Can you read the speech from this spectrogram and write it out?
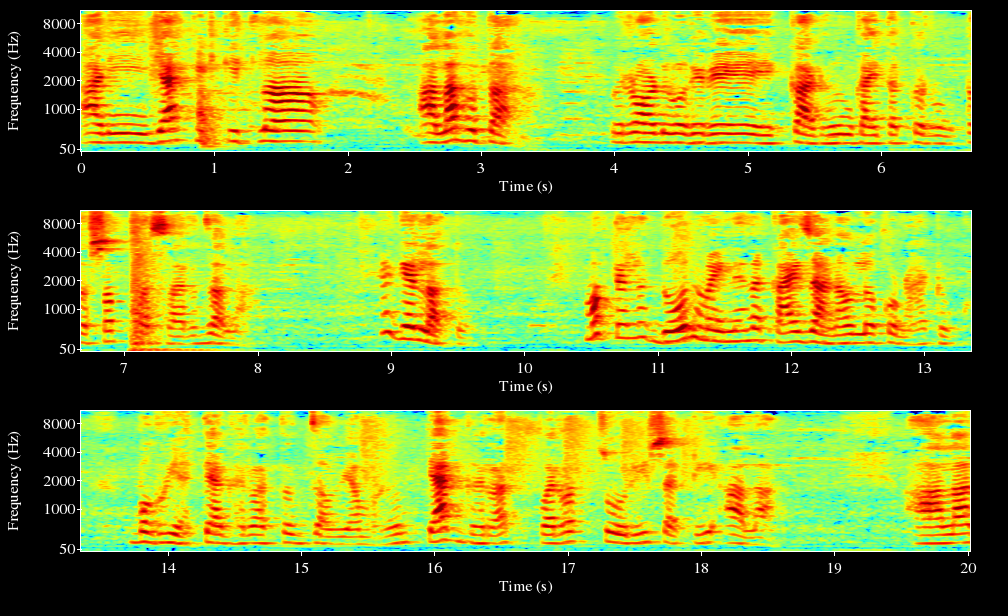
आणि ज्या खिडकीतनं आला होता रॉड वगैरे काढून काय तर करून तसा पसार झाला. हे गेला तो. मग त्याला दोन महिन्यानं काय जाणवलं कोणाटूक? बघूया त्या घरातच जाऊया म्हणून. त्या घरात परत चोरीसाठी आला. आला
